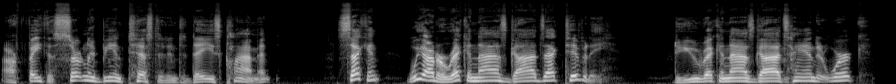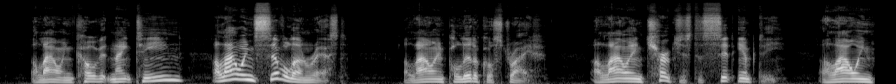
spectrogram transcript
Our faith is certainly being tested in today's climate. Second, we are to recognize God's activity. Do you recognize God's hand at work? Allowing COVID 19, allowing civil unrest, allowing political strife, allowing churches to sit empty, allowing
